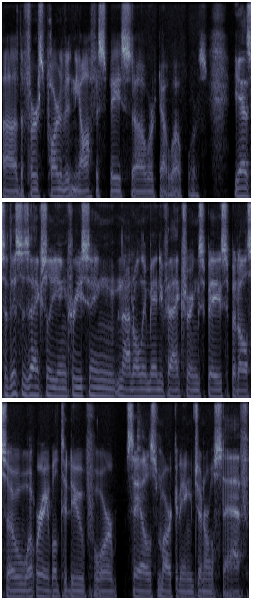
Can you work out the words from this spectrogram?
uh, the first part of it in the office space uh, worked out well for us. Yeah, so this is actually increasing not only manufacturing space, but also what we're able to do for sales, marketing, general staff,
